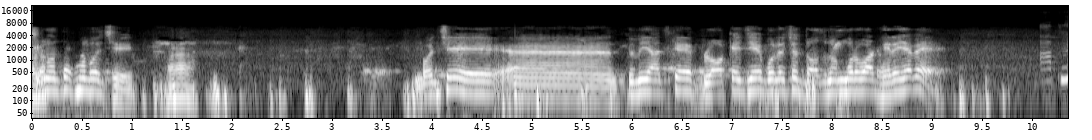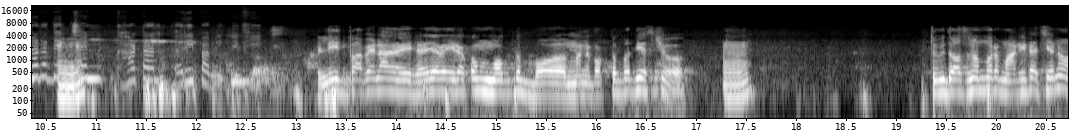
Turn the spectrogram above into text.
শ্রীমন্ত খান বলছি। হ্যাঁ। বলছি তুমি আজকে ব্লকে যে বলেছ দশ নম্বর ওয়ার্ড হেরে যাবে? আপনারা দেখছেন ঘাটাল রিপাবলিক টিভি লিড পাবে না হেরে যাবে এরকম মানে বক্তব্য দিয়ে তুমি দশ নম্বর মাটিটা চেনো?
